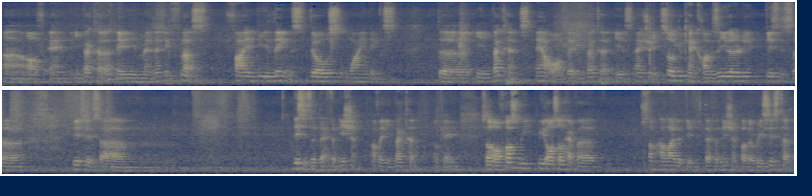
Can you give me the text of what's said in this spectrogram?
uh, of an inductor, a magnetic flux phi b links those windings. The inductance L of the inductor is actually so you can consider this is a, this is um, this is the definition of an inductor. Okay, so of course we, we also have a somehow like the def definition for the resistor,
